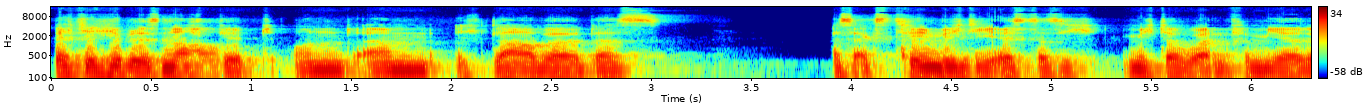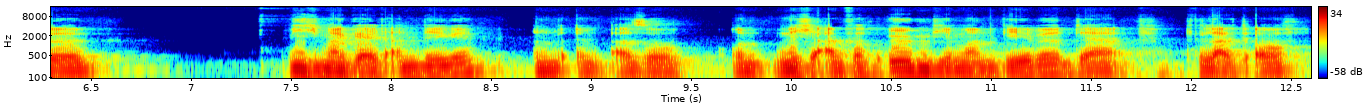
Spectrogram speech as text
welche Hebel es noch gibt. Und ähm, ich glaube, dass es extrem wichtig ist, dass ich mich darüber informiere, wie ich mein Geld anlege. Und, ähm, also, und nicht einfach irgendjemand gebe, der vielleicht auch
